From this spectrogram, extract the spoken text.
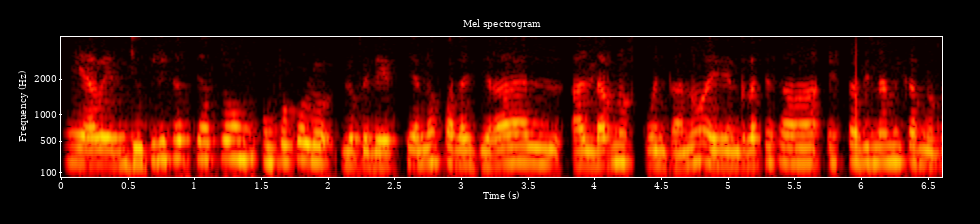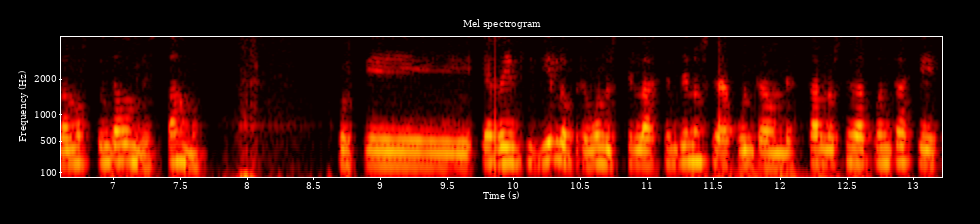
Eh, a ver, yo utilizo el teatro un, poco lo, lo, que te decía, ¿no? Para llegar al, al darnos cuenta, ¿no? Eh, gracias a estas dinámicas nos damos cuenta dónde estamos porque es reincidirlo, pero bueno, es que la gente no se da cuenta dónde está, no se da cuenta que,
